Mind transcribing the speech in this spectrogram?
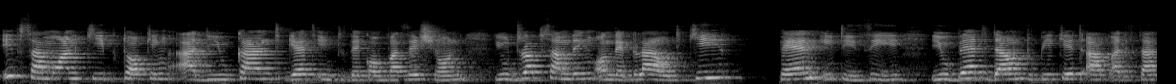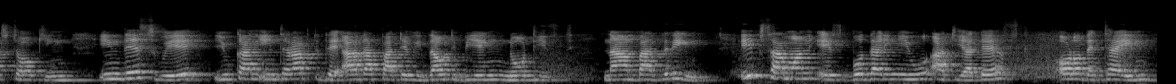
if someone keep talking and you can't get into the conversation, you drop something on the ground, key, pen, etc., you bend down to pick it up and start talking. In this way, you can interrupt the other party without being noticed. Number three, if someone is bothering you at your desk all of the time,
